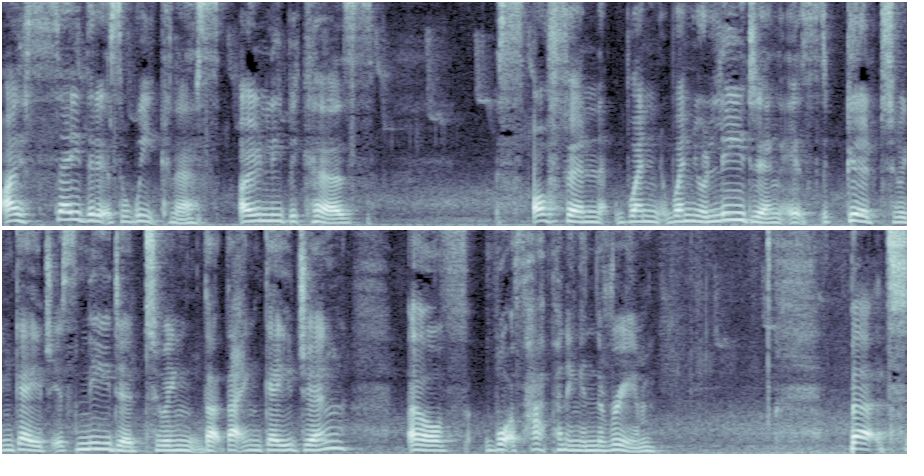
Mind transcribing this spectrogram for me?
I say that it's a weakness only because often when when you're leading, it's good to engage. It's needed to en- that that engaging of what's happening in the room. But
